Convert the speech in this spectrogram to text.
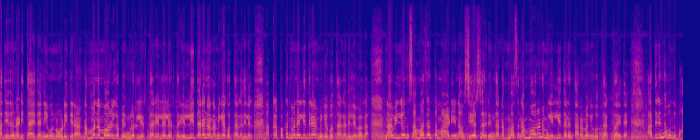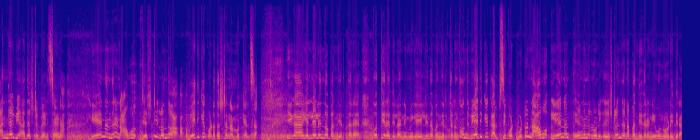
ಅದು ಇದು ನಡೀತಾ ಇದೆ, ನೀವು ನೋಡಿದ್ದೀರಾ? ನಮ್ಮ ನಮ್ಮವರು ಈಗ ಬೆಂಗಳೂರಲ್ಲಿ ಇರ್ತಾರೆ, ಎಲ್ಲೆಲ್ಲಿ ಇರ್ತಾರೆ ಎಲ್ಲಿದ್ದಾರೆ ನಮಗೆ ಗೊತ್ತಾಗೋದಿಲ್ಲ ಅಕ್ಕಪಕ್ಕದ ಮನೇಲಿದ್ದರೆ ನಮಗೆ ಗೊತ್ತಾಗೋದಿಲ್ಲ ಇವಾಗ. ನಾವು ಇಲ್ಲಿ ಒಂದು ಸಮಾಜ ಅಂತ ಮಾಡಿ ನಾವು ಸೇರಿಸೋದ್ರಿಂದ ನಮ್ಮ ನಮ್ಮವರು ನಮಗೆ ಎಲ್ಲಿದ್ದಾರೆ ಅಂತ ಆರಾಮಾಗಿ ಗೊತ್ತಾಗ್ತಾ ಇದೆ. ಅದರಿಂದ ಒಂದು ಬಾಂಧವ್ಯ ಆದಷ್ಟು ಬೆಳೆಸೋಣ. ಏನಂದರೆ ನಾವು ಜಸ್ಟ್ ಇಲ್ಲೊಂದು ವೇದಿಕೆ ಕೊಡೋದಷ್ಟೇ ನಮ್ಮ ಕೆಲಸ. ಈಗ ಎಲ್ಲೆಲ್ಲಿಂದ ಬಂದಿರ್ತಾರೆ. ಗೊತ್ತಿರೋದಿಲ್ಲ ನಿಮಗೆ ಎಲ್ಲಿಂದ ಬಂದಿರ್ತಾರೆ ಅಂತ ಒಂದು ವೇದಿಕೆ ಕಲ್ಪಿಸಿ ಕೊಟ್ಬಿಟ್ಟು ನಾವು ಏನಂತ ಏನಂದ್ರೆ ನೋಡಿ ಈಗ ಎಷ್ಟೊಂದು ಜನ ಬಂದಿದ್ದಾರೆ ನೀವು ನೋಡಿದ್ದೀರಾ.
